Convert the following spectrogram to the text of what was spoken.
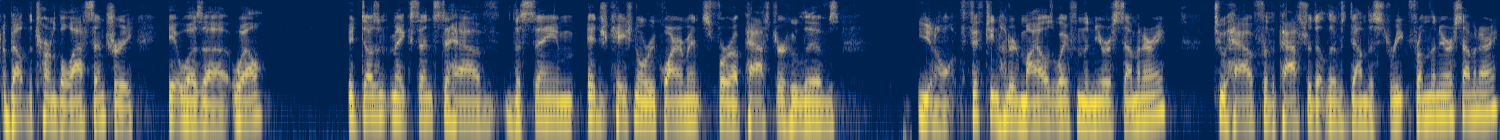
about the turn of the last century, it was a uh, well, it doesn't make sense to have the same educational requirements for a pastor who lives, you know, 1500 miles away from the nearest seminary to have for the pastor that lives down the street from the nearest seminary.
